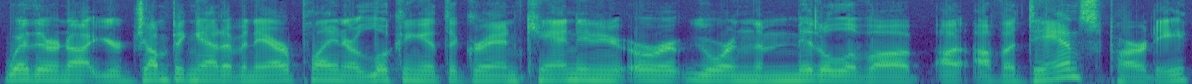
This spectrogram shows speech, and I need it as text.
whether or not you're jumping out of an airplane or looking at the Grand Canyon or you're in the middle of a of a dance party,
